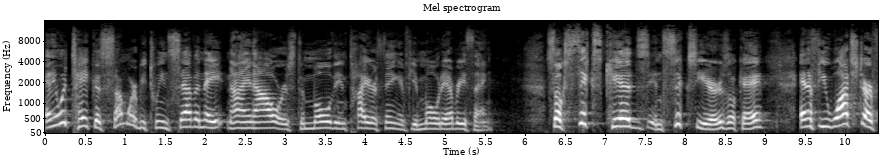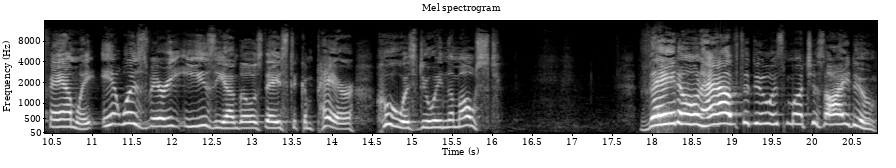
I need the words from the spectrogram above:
And it would take us somewhere between seven, eight, nine hours to mow the entire thing if you mowed everything. So, six kids in six years, okay? And if you watched our family, it was very easy on those days to compare who was doing the most. They don't have to do as much as I do.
